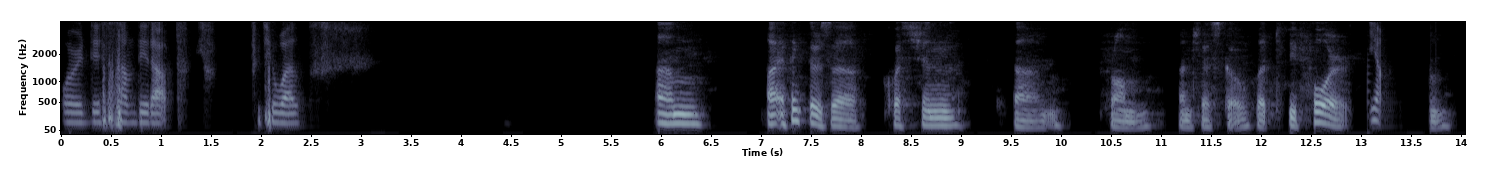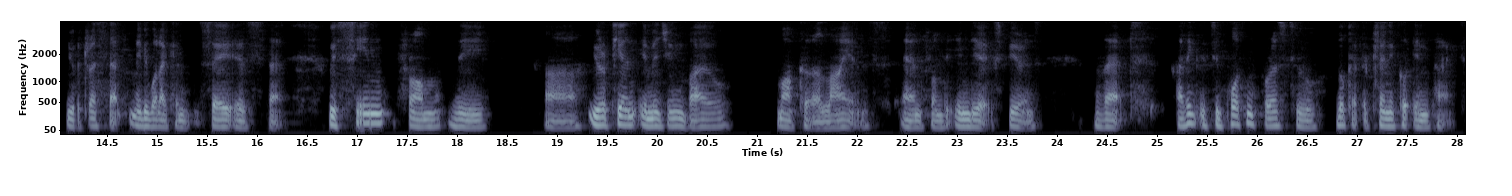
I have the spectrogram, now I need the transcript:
or this summed it up pretty well? Um, I think there's a question um, from Francesco, but before yeah. um, you address that, maybe what I can say is that we've seen from the uh, European Imaging Biomarker Alliance and from the India experience that I think it's important for us to look at the clinical impact.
